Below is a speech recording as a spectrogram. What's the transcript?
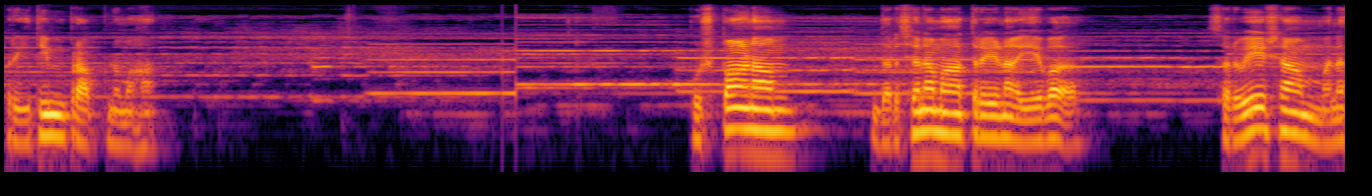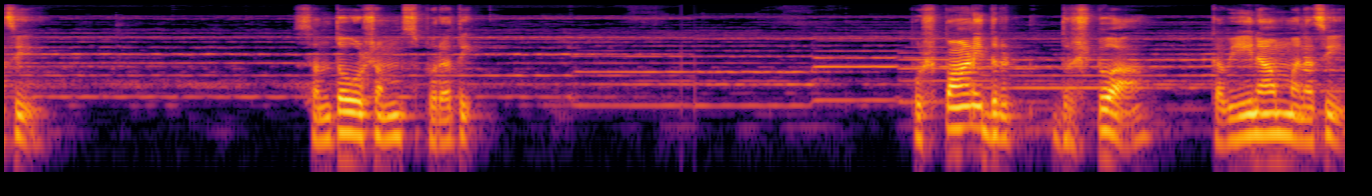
प्रीतिं प्राप्नुमः। पुष्पाणां दर्शनमात्रेण एव सर्वेषां मनसि सन्तोषं स्फुरति। पुष्पाणि दृ दृष्ट्वा कवीनां मनसि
